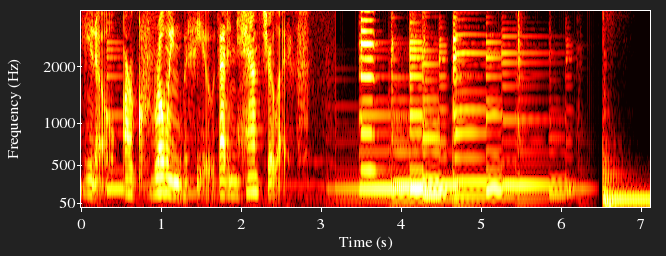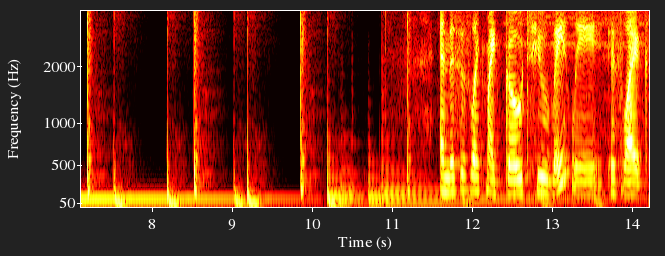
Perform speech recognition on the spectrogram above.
you know, are growing with you, that enhance your life. And this is like my go to lately is like,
